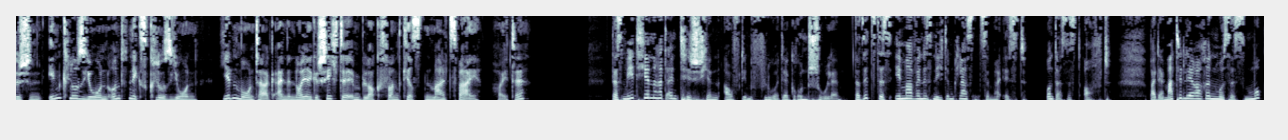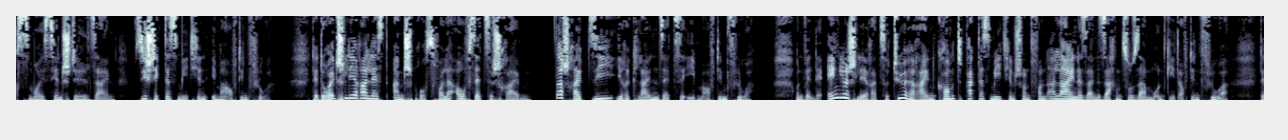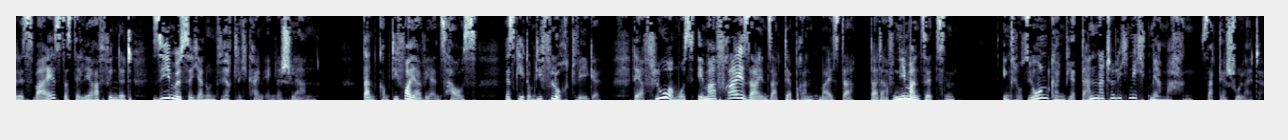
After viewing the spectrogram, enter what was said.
zwischen Inklusion und Nixklusion. Jeden Montag eine neue Geschichte im Blog von Kirsten mal zwei. Heute das Mädchen hat ein Tischchen auf dem Flur der Grundschule. Da sitzt es immer, wenn es nicht im Klassenzimmer ist. Und das ist oft. Bei der Mathelehrerin muss es mucksmäuschenstill sein. Sie schickt das Mädchen immer auf den Flur. Der Deutschlehrer lässt anspruchsvolle Aufsätze schreiben. Da schreibt sie ihre kleinen Sätze eben auf dem Flur. Und wenn der Englischlehrer zur Tür hereinkommt, packt das Mädchen schon von alleine seine Sachen zusammen und geht auf den Flur. Denn es weiß, dass der Lehrer findet, sie müsse ja nun wirklich kein Englisch lernen. Dann kommt die Feuerwehr ins Haus. Es geht um die Fluchtwege. Der Flur muss immer frei sein, sagt der Brandmeister. Da darf niemand sitzen. Inklusion können wir dann natürlich nicht mehr machen, sagt der Schulleiter.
